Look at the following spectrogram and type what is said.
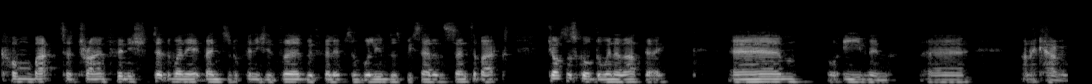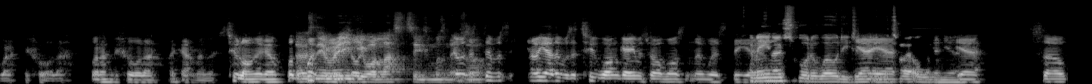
comeback to try and finish when they ended up finishing third with Phillips and Williams, as we said, at the centre backs. Jota scored the winner that day um, or evening. Uh, and I can't remember what happened before that. What happened before that? I can't remember. It's too long ago. But there was the Origi one last season, wasn't it? There was, well? a, there was, oh yeah, there was a two-one game as well, wasn't there? Was the um, Firmino scored a worldie, didn't yeah, yeah. title winning, yeah. Yeah. So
